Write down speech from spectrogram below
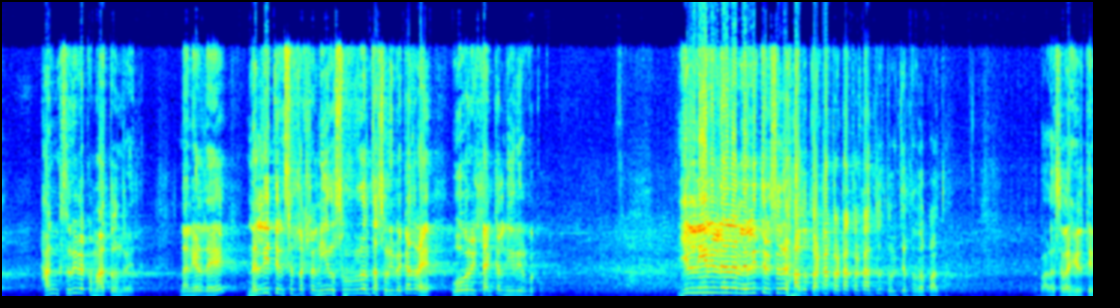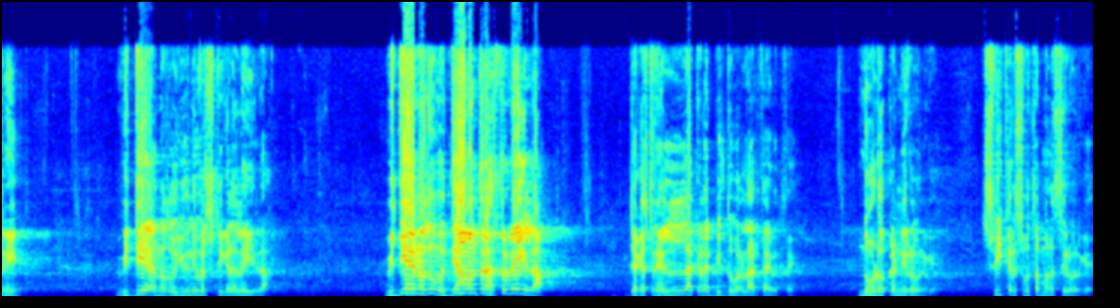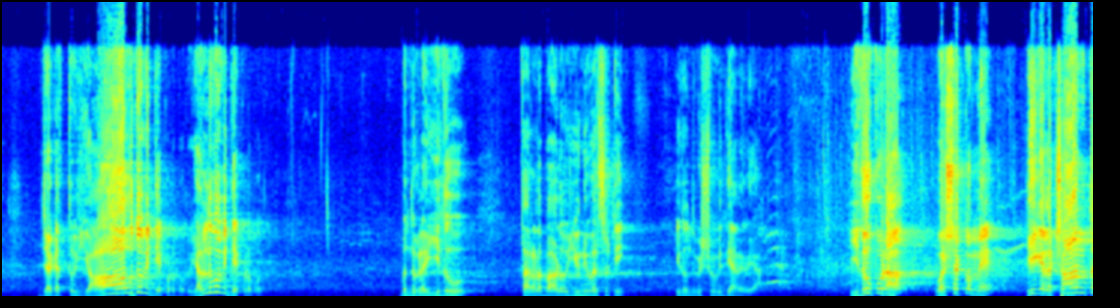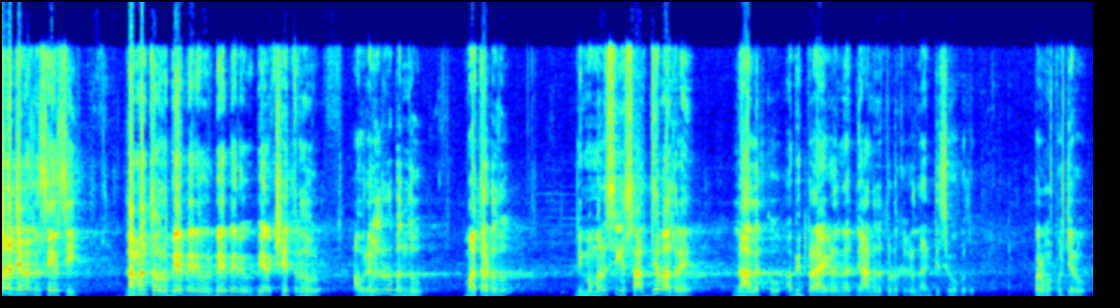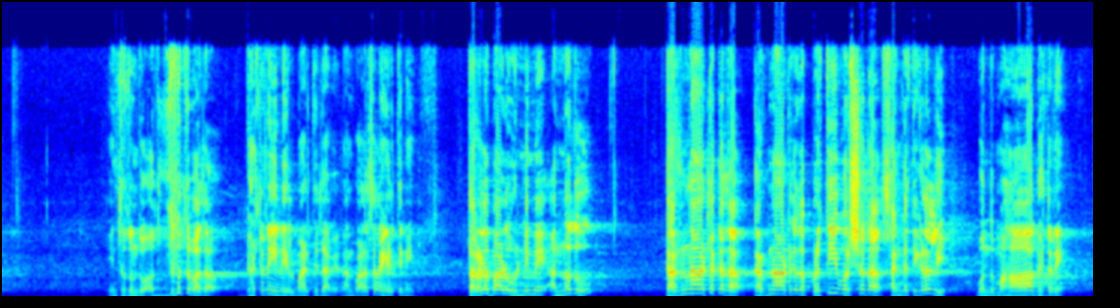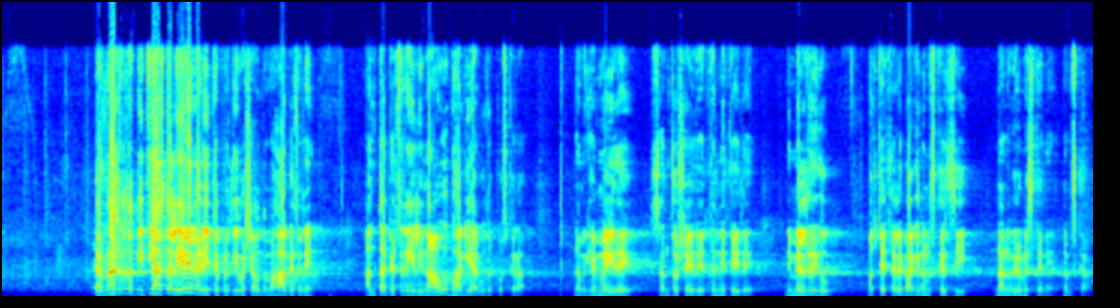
ಹಂಗೆ ಸುರಿಬೇಕು ಮಾತು ಅಂದರೆ ನಾನು ಹೇಳಿದೆ, ನಲ್ಲಿ ತಿರುಗಿಸಿದ ತಕ್ಷಣ ನೀರು ಸುರ್ರ ಅಂತ ಸುರಿಬೇಕಾದ್ರೆ ಓವರ್ ಹೆಡ್ ಟ್ಯಾಂಕಲ್ಲಿ ನೀರು ಇರಬೇಕು. ಇಲ್ಲಿ ನೀರಿಲ್ಲದೆ ನಲ್ಲಿ ತಿರುಗಿಸಿದ್ರೆ ಅದು ತೊಟ ತೊಟ ತೊಟ ಅಂತ ಸುರಿತಿರ್ತದಪ್ಪ ಅಂತ ಭಾಳ ಸಲ ಹೇಳ್ತೀನಿ. ವಿದ್ಯೆ ಅನ್ನೋದು ಯೂನಿವರ್ಸಿಟಿಗಳಲ್ಲೇ ಇಲ್ಲ. ವಿದ್ಯೆ ಅನ್ನೋದು ವಿದ್ಯಾವಂತರ ಹತ್ರವೇ ಇಲ್ಲ. ಜಗತ್ತಿನ ಎಲ್ಲ ಕಡೆ ಬಿದ್ದು ಹೊರಳಾಡ್ತಾ ಇರುತ್ತೆ. ನೋಡೋ ಕಣ್ಣಿರೋನಿಗೆ ಸ್ವೀಕರಿಸುವಂಥ ಮನಸ್ಸಿರೋರಿಗೆ ಜಗತ್ತು ಯಾವುದು ವಿದ್ಯೆ ಕೊಡ್ಬೋದು, ಎಲ್ಲವೂ ವಿದ್ಯೆ ಕೊಡ್ಬೋದು. ಬಂಧುಗಳೇ, ಇದು ತರಳಬಾಳು ಯೂನಿವರ್ಸಿಟಿ, ಇದೊಂದು ವಿಶ್ವವಿದ್ಯಾನಿಲಯ. ಇದು ಕೂಡ ವರ್ಷಕ್ಕೊಮ್ಮೆ ಹೀಗೆ ಲಕ್ಷಾಂತರ ಜನರನ್ನು ಸೇರಿಸಿ ನಮ್ಮಂಥವರು, ಬೇರೆ ಬೇರೆಯವರು ಬೇರೆ ಬೇರೆಯವರು ಬೇರೆ ಕ್ಷೇತ್ರದವರು, ಅವರೆಲ್ಲರೂ ಬಂದು ಮಾತಾಡೋದು ನಿಮ್ಮ ಮನಸ್ಸಿಗೆ ಸಾಧ್ಯವಾದರೆ ನಾಲ್ಕು ಅಭಿಪ್ರಾಯಗಳನ್ನು, ಜ್ಞಾನದ ತುಣುಕುಗಳನ್ನು ಅಂಟಿಸಿ ಹೋಗೋದು. ಪರಮ ಪೂಜ್ಯರು ಇಂಥದ್ದೊಂದು ಅದ್ಭುತವಾದ ಘಟನೆಯನ್ನು ಇಲ್ಲಿ ಮಾಡ್ತಿದ್ದಾರೆ. ನಾನು ಭಾಳ ಸಲ ಹೇಳ್ತೀನಿ, ತರಳಬಾಳು ಹುಣ್ಣಿಮೆ ಅನ್ನೋದು ಕರ್ನಾಟಕದ ಕರ್ನಾಟಕದ ಪ್ರತಿ ವರ್ಷದ ಸಂಗತಿಗಳಲ್ಲಿ ಒಂದು ಮಹಾ ಘಟನೆ ಕರ್ನಾಟಕದ ಇತಿಹಾಸದಲ್ಲಿ ಏನೇ ನಡೆಯುತ್ತೆ ಪ್ರತಿ ವರ್ಷ ಒಂದು ಮಹಾ ಘಟನೆ ಅಂಥ ಘಟನೆಯಲ್ಲಿ ನಾವು ಭಾಗಿಯಾಗುವುದಕ್ಕೋಸ್ಕರ ನಮಗೆ ಹೆಮ್ಮೆ ಇದೆ, ಸಂತೋಷ ಇದೆ, ಧನ್ಯತೆ ಇದೆ. ನಿಮ್ಮೆಲ್ಲರಿಗೂ ಮತ್ತೆ ತಲೆಬಾಗಿ ನಮಸ್ಕರಿಸಿ ನಾನು ವಿರಮಿಸ್ತೇನೆ. ನಮಸ್ಕಾರ.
